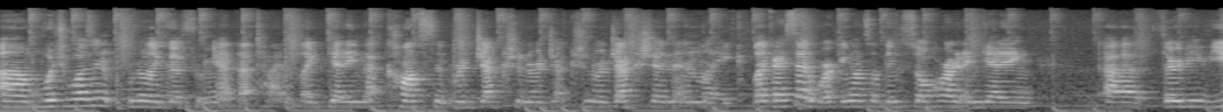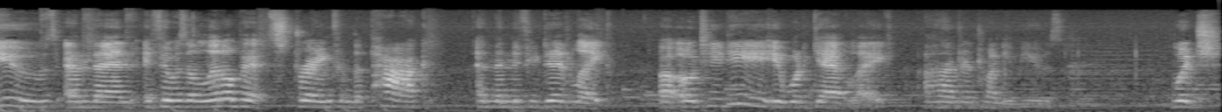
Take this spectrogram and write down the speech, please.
um, which wasn't really good for me at that time. Like getting that constant rejection, rejection, rejection, and like, like I said, working on something so hard and getting uh, 30 views, and then if it was a little bit straying from the pack, and then if you did like a OTD, it would get like 120 views, which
